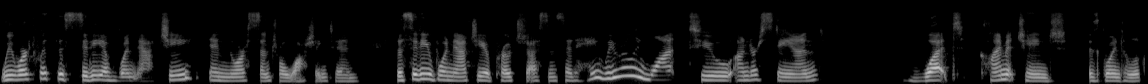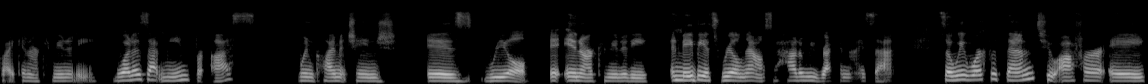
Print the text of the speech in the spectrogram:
we worked with the city of Wenatchee in north central Washington. The city of Wenatchee approached us and said, Hey, we really want to understand what climate change is going to look like in our community. What does that mean for us when climate change is real in our community? And maybe it's real now. So, how do we recognize that? So, we worked with them to offer a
